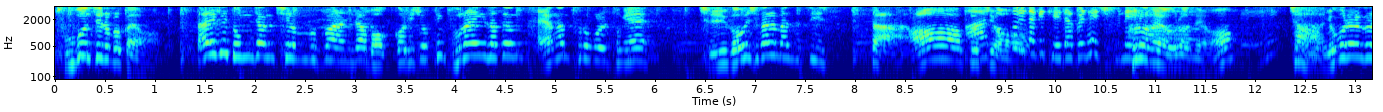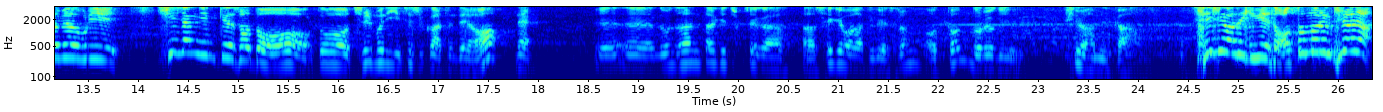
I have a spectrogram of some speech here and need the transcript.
두 번째는 볼까요? 딸기 농장 체험뿐만 아니라 먹거리 쇼핑, 문화행사 등 다양한 프로그램을 통해 즐거운 시간을 만들 수 있다. 아, 그렇죠. 아, 똑소리 나게 대답을 해주네요. 그러네요, 그러네요. 네. 자, 이번에는 그러면 우리 시장님께서도 또 질문이 있으실 것 같은데요. 네. 예, 예, 논산 딸기 축제가 아, 세계화가 되기 위해서는 어떤 노력이 필요합니까? 세계화되기 위해서 어떤 노력이 필요하냐?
